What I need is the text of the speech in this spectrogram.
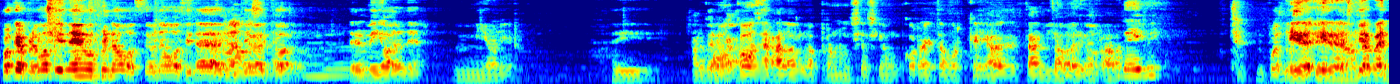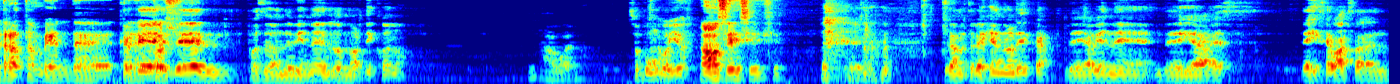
Porque el primo tiene una, bocina, una bocina de motivo de todo. El Mjolnir. Mjolnir. ¿Cómo, ¿Cómo será la, la, pronunciación correcta? Porque ya está, está medio rara. David. Pues no ¿Y, de, ¿Y de dónde vendrá también? De, creo que pues, del, pues de donde vienen los nórdicos, ¿no? Ah, bueno. Supongo yo. No, sí, sí, sí. la mitología nórdica, de allá viene, de allá es, de ahí se basa el,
